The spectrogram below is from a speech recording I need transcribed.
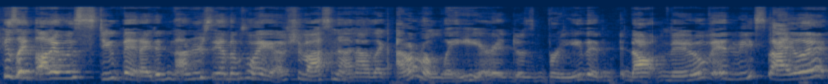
because I thought it was stupid. I didn't understand the point of Shavasana, and I was like, I don't want to lay here and just breathe and not move and be silent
